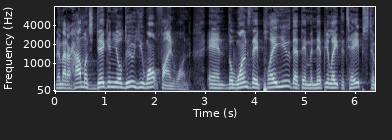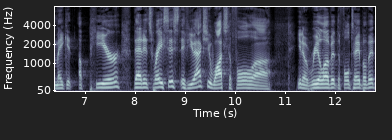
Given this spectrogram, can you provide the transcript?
No matter how much digging you'll do, you won't find one. And the ones they play you that they manipulate the tapes to make it appear that it's racist, if you actually watch the full uh you know, reel of it, the full tape of it,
